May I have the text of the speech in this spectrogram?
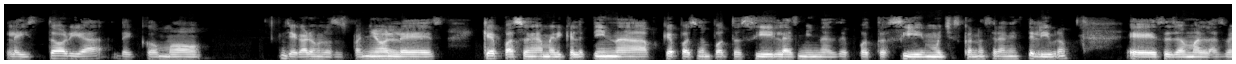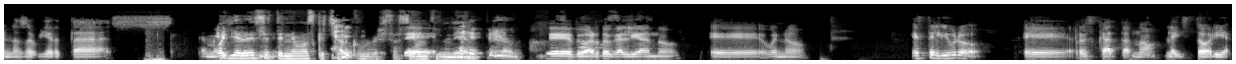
la historia de cómo llegaron los españoles, qué pasó en América Latina, qué pasó en Potosí, las minas de Potosí, muchos conocerán este libro. Eh, se llama Las Venas Abiertas. Oye, de ese tenemos que echar conversación de, de Eduardo Galeano. Eh, bueno, este libro eh, rescata ¿no? la historia,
